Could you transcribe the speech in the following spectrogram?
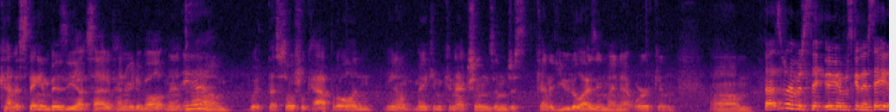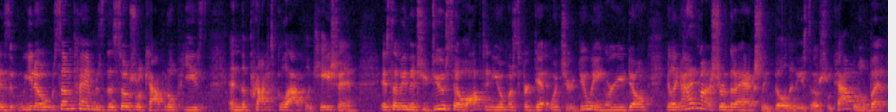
kind of staying busy outside of Henry Development. Yeah. Um, with the social capital and you know making connections and just kind of utilizing my network and um, That's what I was I was gonna say is you know sometimes the social capital piece and the practical application is something that you do so often you almost forget what you're doing or you don't you're like I'm not sure that I actually build any social capital but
